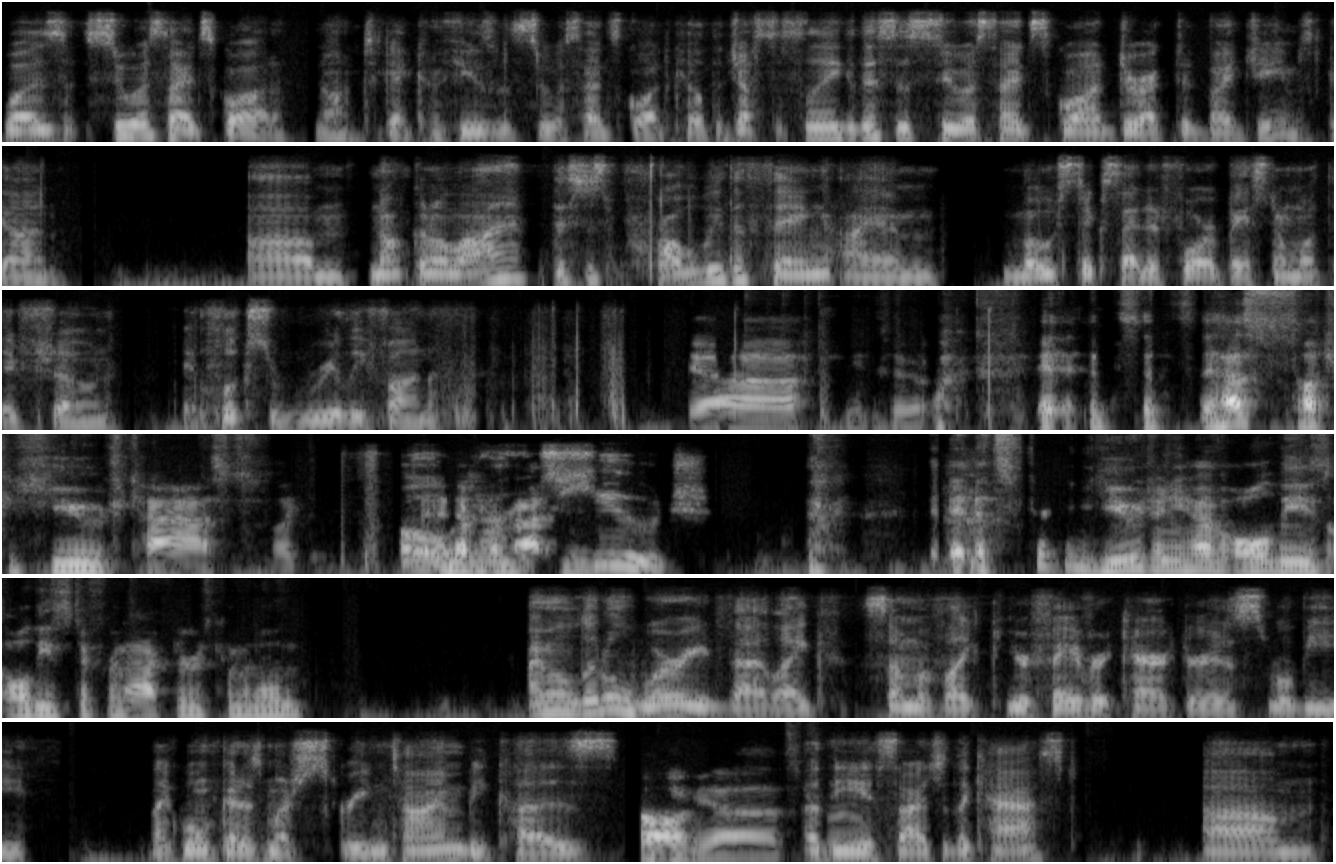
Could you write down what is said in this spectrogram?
was Suicide Squad. Not to get confused with Suicide Squad Killed the Justice League. This is Suicide Squad directed by James Gunn. Um, not gonna lie, this is probably the thing I am most excited for based on what they've shown. It looks really fun. yeah, me too. It, it's, it's it has such a huge cast. Like Oh, never yeah, it's huge. it, it's freaking huge, and you have all these all these different actors coming in. I'm a little worried that like some of like your favorite characters will be like won't get as much screen time because Oh yeah, of the size of the cast. Um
